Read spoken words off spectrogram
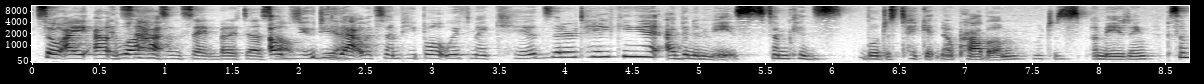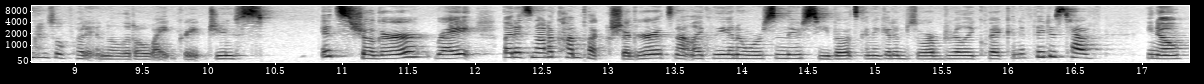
so I, I It will sounds ha- insane, but it does I'll help. do, do Yeah. that with some people. With my kids that are taking it, I've been amazed. Some kids will just take it no problem, which is amazing. But sometimes we'll put it in a little white grape juice. It's sugar, right? But it's not a complex sugar. It's not likely going to worsen their SIBO. It's going to get absorbed really quick. And if they just have, you know,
